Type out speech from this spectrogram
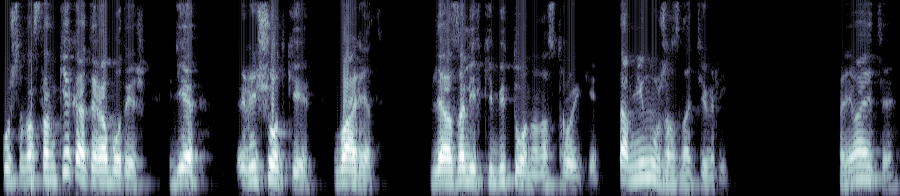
Потому что на станке, когда ты работаешь, где решетки варят для заливки бетона на стройке, там не нужно знать иврит. Понимаете?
